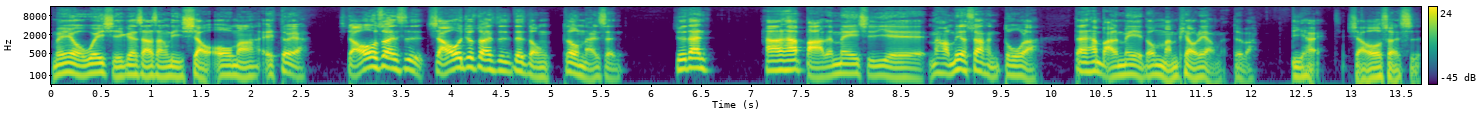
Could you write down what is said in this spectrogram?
没有威胁跟杀伤力，小欧吗？哎，对啊，小欧算是小欧就算是这种这种男生，就但他他把的妹其实也蛮好，没有算很多啦。但他把的眉也都蛮漂亮的，对吧？厉害，小欧算是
